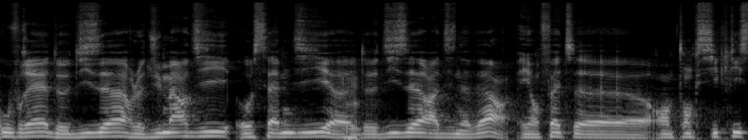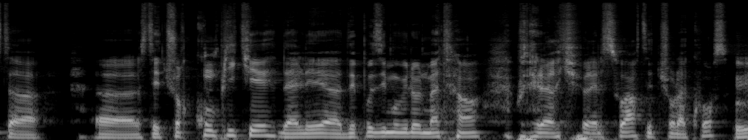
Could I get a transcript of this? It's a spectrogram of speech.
ouvraient de 10h le du mardi au samedi mm. de 10h à 19h et en fait en tant que cycliste euh, c'était toujours compliqué d'aller euh, déposer mon vélo le matin ou d'aller récupérer le soir, c'était toujours la course. Mm.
